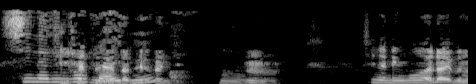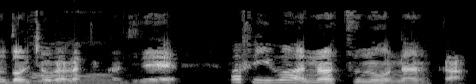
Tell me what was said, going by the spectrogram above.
シナリ T ンシャツでゴライブ？歌ってる感じ。うんう。ん。シナリンゴはライブの鈍調が上がってる感じで、パフィーは夏のなんか、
